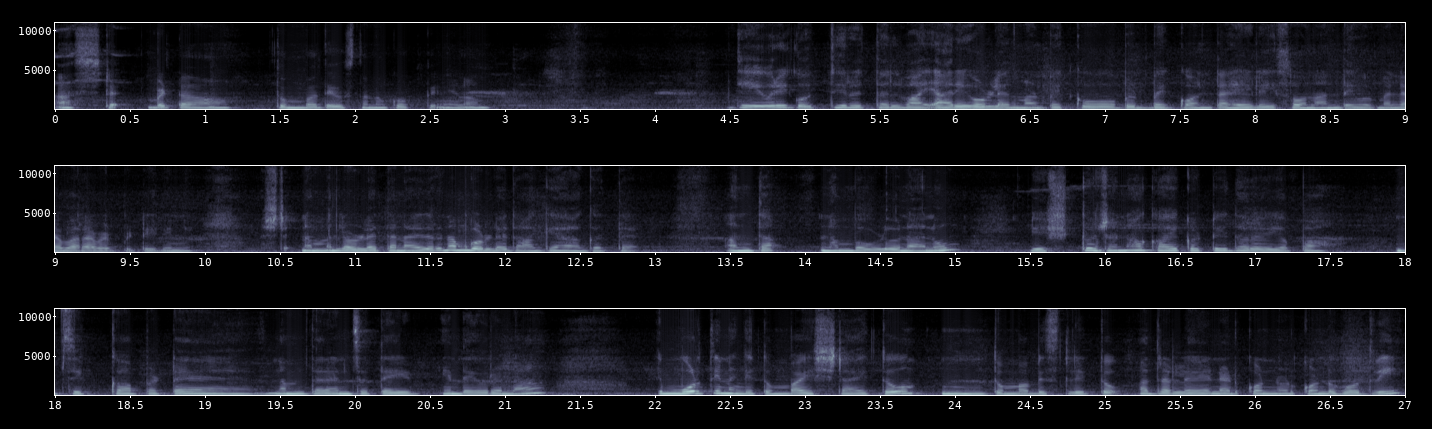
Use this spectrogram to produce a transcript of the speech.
ಅಷ್ಟೆ. ಬಟ್ ತುಂಬ ದೇವಸ್ಥಾನಕ್ಕೆ ಹೋಗ್ತೀನಿ ನಾನು. ದೇವ್ರಿಗೆ ಗೊತ್ತಿರುತ್ತಲ್ವ? ಯಾರಿಗೆ ಒಳ್ಳೇದು ಮಾಡಬೇಕು, ಬಿಡಬೇಕು ಅಂತ ಹೇಳಿ. ಸೊ ನಾನು ದೇವ್ರ ಮೇಲೆ ಬರ ಬಿಟ್ಬಿಟ್ಟಿದ್ದೀನಿ. ಅಷ್ಟೇ. ನಮ್ಮಲ್ಲಿ ಒಳ್ಳೆತನ ಇದ್ದರೆ ನಮ್ಗೆ ಒಳ್ಳೇದಾಗೇ ಆಗುತ್ತೆ. ಅಂತ ನಂಬವಳು ನಾನು. ಎಷ್ಟು ಜನ ಕಾಯಿ ಕಟ್ಟಿದ್ದಾರೆ ಯಪ್ಪ ಸಿಕ್ಕಾಪಟ್ಟೆ ನಮ್ಮ ಥರ ಅನಿಸುತ್ತೆ ಈ ದೇವ್ರನ್ನ. ಈ ಮೂರ್ತಿ ನನಗೆ ತುಂಬ ಇಷ್ಟ ಆಯಿತು. ತುಂಬ ಬಿಸಿಲಿತ್ತು. ಅದರಲ್ಲೇ ನಡ್ಕೊಂಡು ನಡ್ಕೊಂಡು ಹೋದ್ವಿ.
